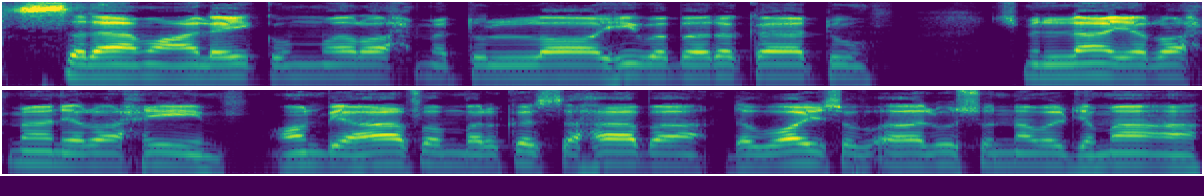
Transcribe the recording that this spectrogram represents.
السلام عليكم ورحمة الله وبركاته بسم الله الرحمن الرحيم On behalf of Markaz Sahaba, the voice of Ahlul Sunnah wal Jama'ah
